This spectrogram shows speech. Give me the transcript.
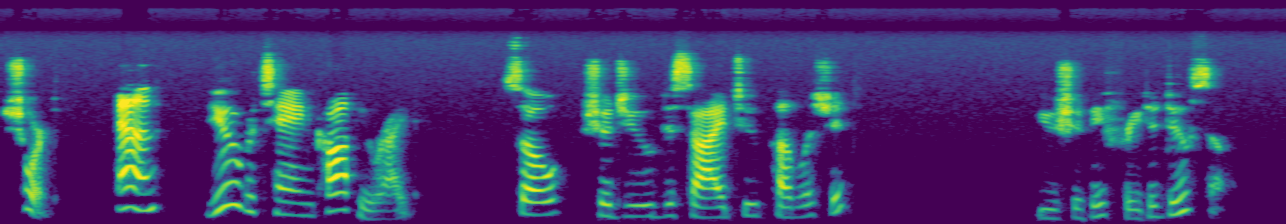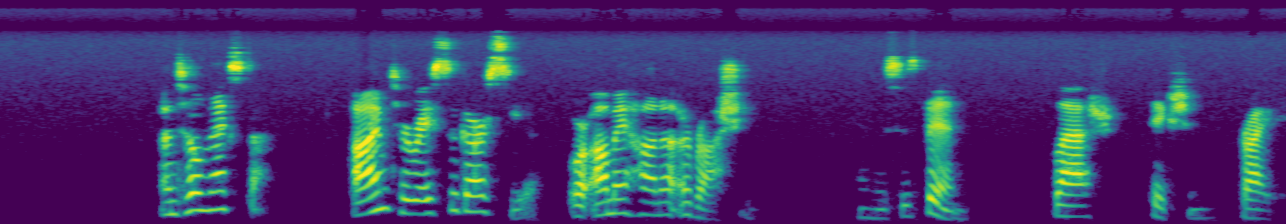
short, and You retain copyright, so should you decide to publish it, you should be free to do so. Until next time, I'm Teresa Garcia, or Amehana Arashi, and this has been Flash Fiction Friday.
